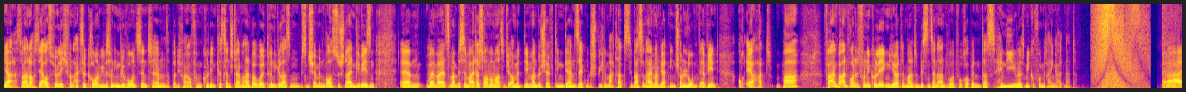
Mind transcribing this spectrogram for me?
Ja, das war noch sehr ausführlich von Axel Krommer, wie wir es von ihm gewohnt sind. Ähm, hat man die Frage auch vom Kollegen Christian Stein von Handball World drin gelassen, ein bisschen schwer mit dem rauszuschneiden gewesen. Ähm, wenn wir jetzt mal ein bisschen weiterschauen, wollen wir uns natürlich auch mit dem Mann beschäftigen, der ein sehr gutes Spiel gemacht hat. Sebastian Heimann, wir hatten ihn schon lobend erwähnt. Auch er hat ein paar Fragen beantwortet von den Kollegen. Hier hört er mal so ein bisschen seine Antwort, wo Robin das Handy oder das Mikrofon mit reingehalten hat. Ja,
